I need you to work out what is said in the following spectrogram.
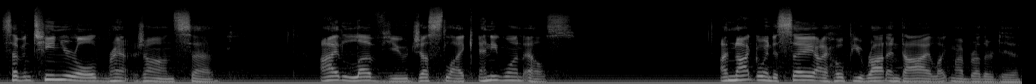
17 year old Brandt Jean said, I love you just like anyone else. I'm not going to say, I hope you rot and die like my brother did.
